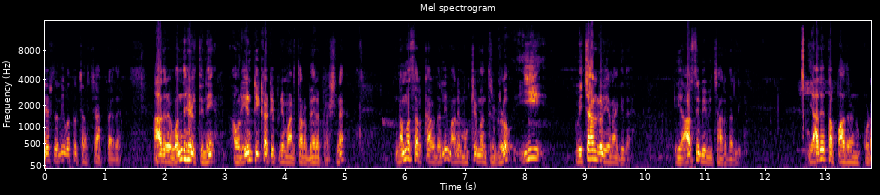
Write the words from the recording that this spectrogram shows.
ದೇಶದಲ್ಲಿ ಇವತ್ತು ಚರ್ಚೆ ಆಗ್ತಾ ಇದೆ. ಆದರೆ ಒಂದು ಹೇಳ್ತೀನಿ, ಅವ್ರು ಏನು ಟೀಕಾ ಟಿಪ್ಪಣಿ ಮಾಡ್ತಾರೋ ಬೇರೆ ಪ್ರಶ್ನೆ. ನಮ್ಮ ಸರ್ಕಾರದಲ್ಲಿ ಮಾನ್ಯ ಮುಖ್ಯಮಂತ್ರಿಗಳು ಈ ವಿಚಾರಗಳು ಏನಾಗಿದೆ? ಈ ಆರ್ ಸಿ ಬಿ ವಿಚಾರದಲ್ಲಿ. ಯಾವುದೇ ತಪ್ಪಾದ್ರೂ ಕೂಡ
